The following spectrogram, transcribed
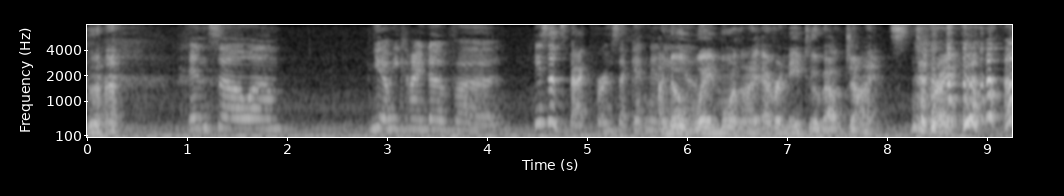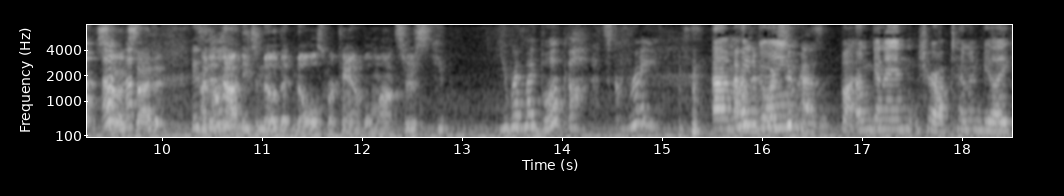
and so, um, you know, he kind of, uh, he sits back for a second and I know he, uh, way more than I ever need to about giants. Great. So excited. He's- I did oh. not need to know that gnolls were cannibal monsters. You, you read my book? Oh, that's great. Um, I mean, am of going, course, who hasn't? But I'm gonna interrupt him and be like,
